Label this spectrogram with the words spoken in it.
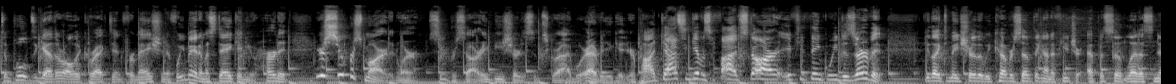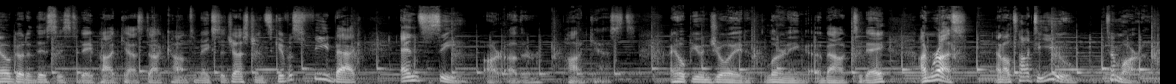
to pull together all the correct information. If we made a mistake and you heard it, you're super smart and we're super sorry. Be sure to subscribe wherever you get your podcast and give us a five star if you think we deserve it. If you'd like to make sure that we cover something on a future episode, let us know. Go to thisistodaypodcast.com to make suggestions, give us feedback, and see our other podcasts. I hope you enjoyed learning about today. I'm Russ, and I'll talk to you tomorrow.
